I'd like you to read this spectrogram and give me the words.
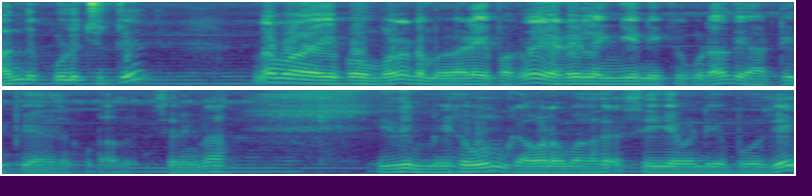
வந்து குளிச்சுட்டு நம்ம எப்பவும் போல் நம்ம வேலையை பார்க்கலாம். இடையில எங்கேயும் நிற்கக்கூடாது யார்ட்டையும் பேசக்கூடாது. சரிங்களா? இது மிகவும் கவனமாக செய்ய வேண்டிய பூஜை.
